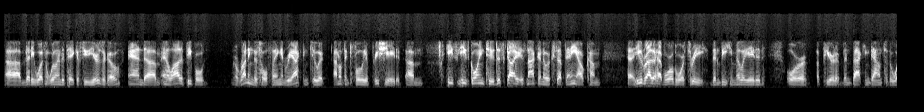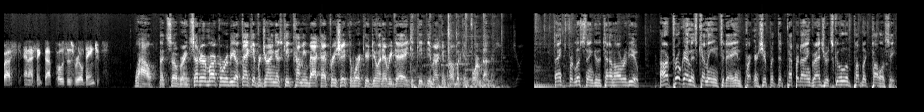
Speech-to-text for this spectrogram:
um, that he wasn't willing to take a few years ago. And um, and a lot of the people you know, running this whole thing and reacting to it, I don't think fully appreciate it. Um, he's he's going to. This guy is not going to accept any outcome. Uh, he would rather have World War III than be humiliated or appear to have been backing down to the West. And I think that poses real dangers. Wow, that's sobering. Senator Marco Rubio, thank you for joining us. Keep coming back. I appreciate the work you're doing every day to keep the American public informed on this. Thanks for listening to the Town Hall Review. Our program is coming today in partnership with the Pepperdine Graduate School of Public Policy.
